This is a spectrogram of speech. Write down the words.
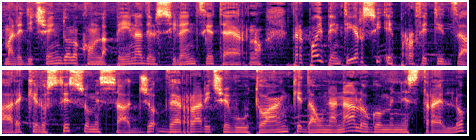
maledicendolo con la pena del silenzio eterno, per poi pentirsi e profetizzare che lo stesso messaggio verrà ricevuto anche da un analogo menestrello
